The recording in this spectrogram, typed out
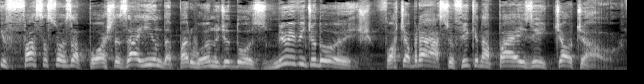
e faça suas apostas ainda para o ano de 2022. Forte abraço, fique na paz e tchau, tchau.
